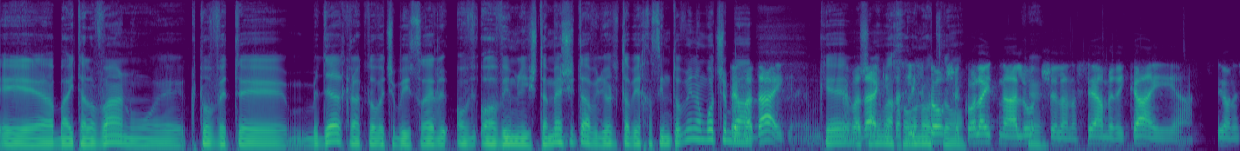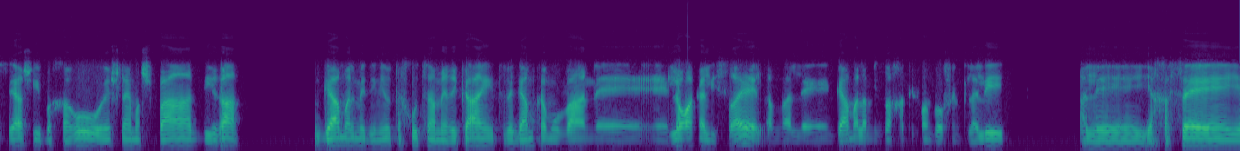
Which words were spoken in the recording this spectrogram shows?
אה, הבית הלבן הוא כתובת, בדרך כלל כתובת שבישראל אוהבים להשתמש איתה ולהיות איתה ביחסים טובים, למרות שב... בוודאי, כן, בוודאי, כי צריך לזכור לא... שכל ההתנהלות כן. של הנשיא האמריקאי, הנשיא או הנשיאה שייבחרו, יש להם השפעה אדירה גם על מדיניות החוץ האמריקאית וגם כמובן אה, אה, לא רק על ישראל, אבל אה, גם על המזרח התיכון באופן כללי, על יחסי,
